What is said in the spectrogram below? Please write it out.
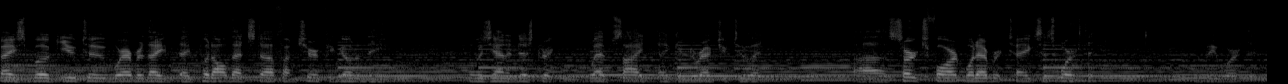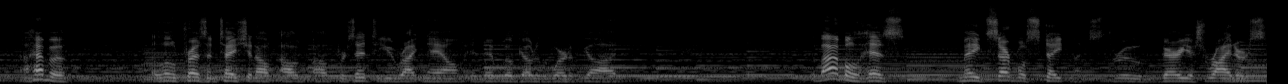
Facebook, YouTube, wherever they, they put all that stuff, I'm sure if you go to the Louisiana District website, they can direct you to it. Uh, search for it, whatever it takes, it's worth it. It'll be worth it. I have a a little presentation I'll, I'll, I'll, present to you right now, and then we'll go to the Word of God. The Bible has made several statements through various writers.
